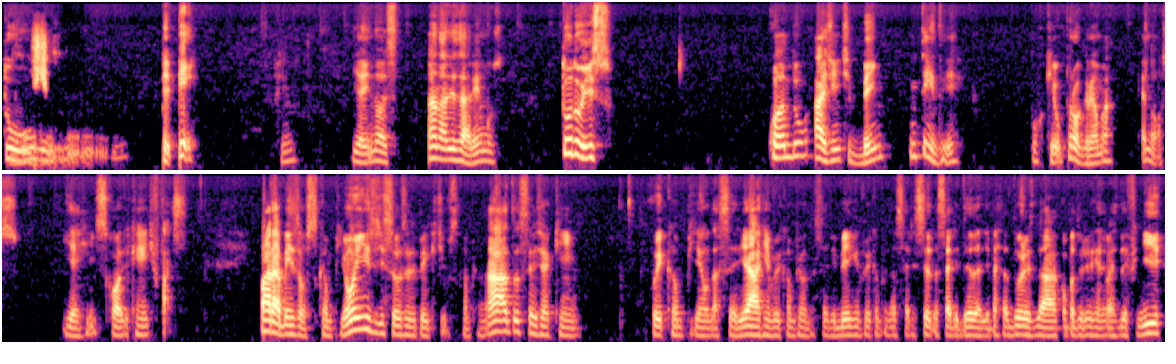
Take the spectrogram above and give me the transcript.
do PP. E aí nós analisaremos tudo isso quando a gente bem entender, porque o programa é nosso e a gente escolhe o que a gente faz. Parabéns aos campeões de seus respectivos campeonatos, seja quem foi campeão da Série A, quem foi campeão da Série B, quem foi campeão da Série C, da Série D, da Libertadores, da Copa do Rio, quem vai se definir,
